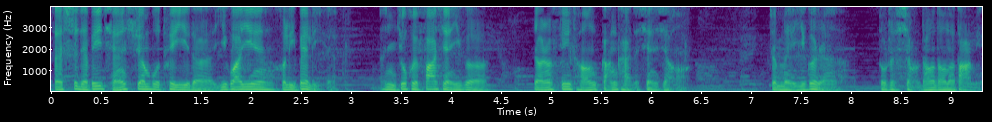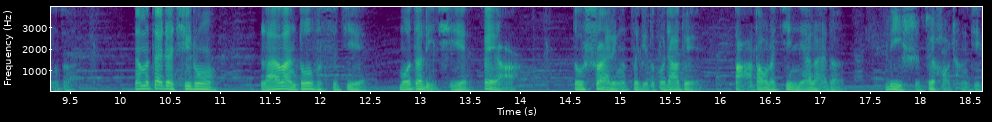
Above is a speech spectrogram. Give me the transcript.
在世界杯前宣布退役的伊瓜因和里贝里，你就会发现一个让人非常感慨的现象啊。这每一个人都是响当当的大名字。那么在这其中，莱万多夫斯基、莫德里奇、贝尔都率领自己的国家队打到了近年来的历史最好成绩。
